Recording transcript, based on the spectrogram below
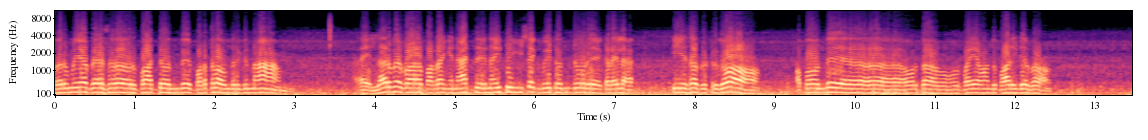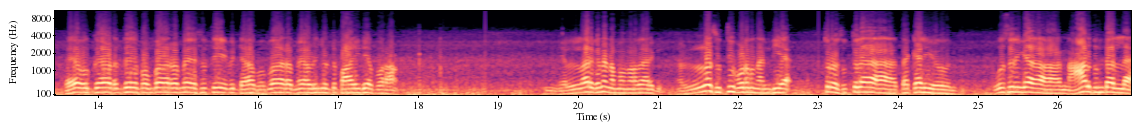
பெருமையாக பேசுகிற ஒரு பாட்டு வந்து படத்தில் வந்திருக்குன்னா எல்லாருமே பா பாடுறாங்க. நேற்று நைட்டு ஈஷாக்கு போயிட்டு வந்துட்டு ஒரு கடையில் டீ சாப்பிட்டுட்டு இருக்கோம். அப்போ வந்து ஒருத்தன் ஒரு பையன் வந்து பாடிக்கிட்டே போகிறான் ஏ உட்கார்ந்து பொம்பாரமே சுற்றி விட்டா பொம்பாரமே அப்படின்னு சொல்லிட்டு பாடிக்கிட்டே போகிறான் எல்லாருக்குமே நம்ம மேலே தான் இருக்குது நல்லா சுற்றி போடணும் நந்தியை. சுற்றுற சுற்றுல தக்காளி பூசணிக்காய் நாலு துண்டா இல்லை.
